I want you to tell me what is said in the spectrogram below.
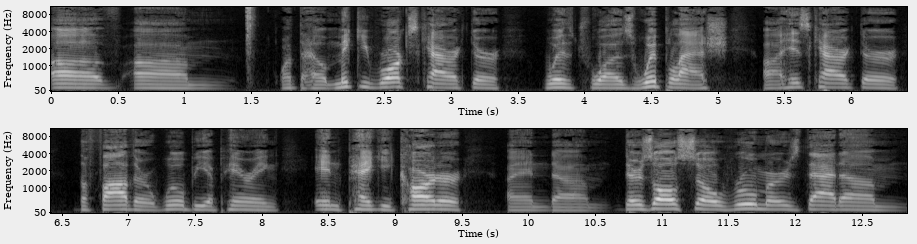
of, um, what the hell, Mickey Rourke's character, which was Whiplash. Uh, his character, the father, will be appearing in Peggy Carter. And um, there's also rumors that, um,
